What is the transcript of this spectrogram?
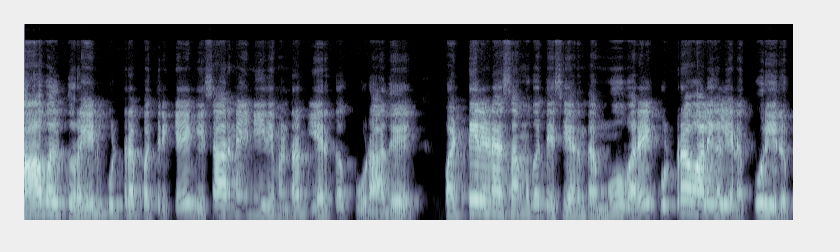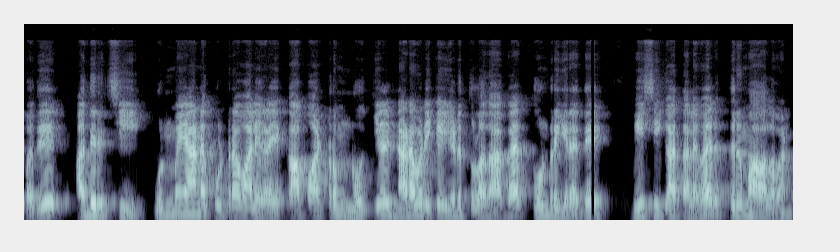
காவல்துறையின் குற்றப்பத்திரிகை விசாரணை நீதிமன்றம் ஏற்கக்கூடாது. பட்டியலின சமூகத்தை சேர்ந்த மூவரை குற்றவாளிகள் என கூறியிருப்பது அதிர்ச்சி. உண்மையான குற்றவாளிகளை காப்பாற்றும் நோக்கில் நடவடிக்கை எடுத்துள்ளதாக தோன்றுகிறது. விசிகா தலைவர் திருமாவளவன்.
